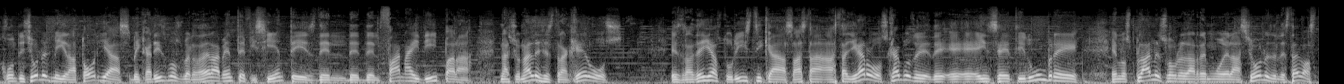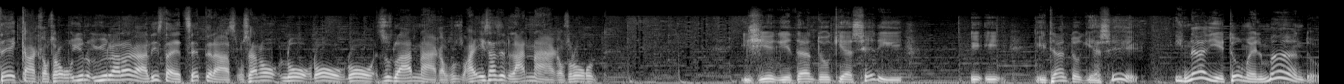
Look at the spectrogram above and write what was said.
condiciones migratorias, mecanismos verdaderamente eficientes del, de- del Fan ID para nacionales extranjeros, estrategias turísticas, hasta, hasta llegar a los cambios de, de, eh, incertidumbre en los planes sobre las remodelaciones del Estadio Azteca, cabrón, y, un- y una larga lista de etcétera. O sea, no, no, no, no, eso es lana, cabrón, ahí se lana. Y sigue tanto que hacer y, y, y, y tanto que hacer. Y nadie toma el mando.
